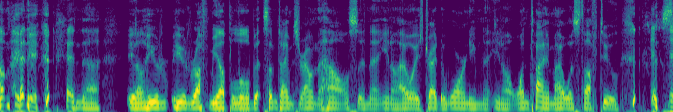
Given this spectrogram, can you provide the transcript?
am, and, and uh, you know he would he would rough me up a little bit sometimes around the house, and uh, you know I always tried to warn him that you know at one time I was tough too. so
